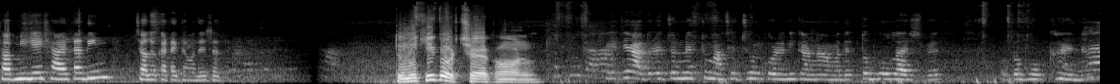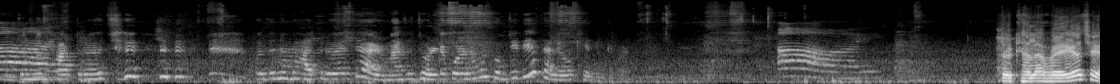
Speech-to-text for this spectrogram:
সব মিলিয়ে সারাটা দিন চলো কাটাই আমাদের সাথে। তুমি কি করছ এখন? এই যে আদরের জন্য একটু মাছের ঝোল করে নি কারণ আমাদের তো ভোগ আসবে। ও তো ভোগ খায় না ওর জন্য ভাত রয়েছে। ওর জন্য ভাত রয়েছে আর মাছের ঝোলটা করে নেব সবজি দিয়ে তাহলে ও খেয়ে নিতে পারে তোর খেলা হয়ে গেছে?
